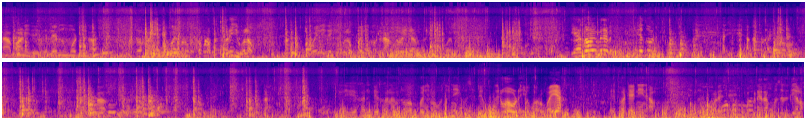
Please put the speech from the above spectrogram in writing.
ના પાણી જાય છે લેનનું મોટી ના તો જોવાય બરોબર પકડો પકડી જ બોલાવો કોઈની રહી બોલો કોઈની આમ જોઈ આમ જોઈ એ દોડ મને એ દોડ બેખાન બેખાન આમ જો આ ખોલીમાં બધું નાખ્યું છે ભેગું કર્યું આવડે એવું મારો ભાઈ કઈ ઘટે નહીં આમ પડે છે પકડે રાખો જલ્દી હાલો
